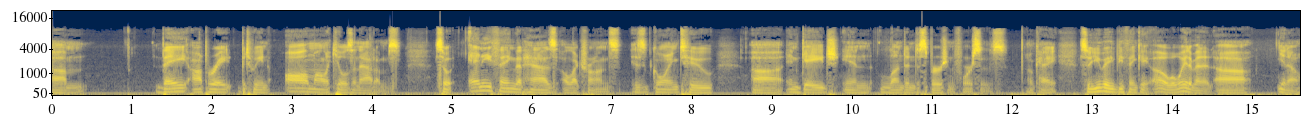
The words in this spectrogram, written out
Um, they operate between all molecules and atoms. So anything that has electrons is going to uh, engage in London dispersion forces. Okay, so you may be thinking, oh, well, wait a minute. Uh, you know,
